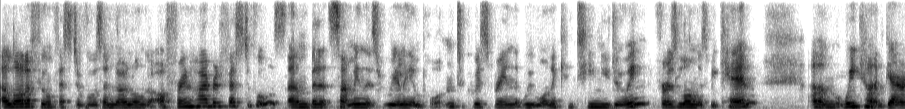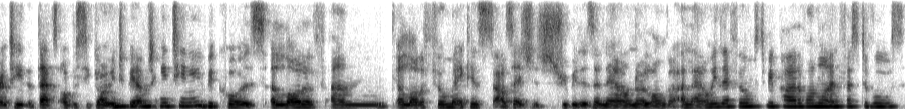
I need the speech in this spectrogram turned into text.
A lot of film festivals are no longer offering hybrid festivals, um, but it's something that's really important to Queer Screen that we want to continue doing for as long as we can. Um, we can't guarantee that that's obviously going to be able to continue because a lot of um, a lot of filmmakers, sales agents, distributors are now no longer allowing their films to be part of online festivals.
